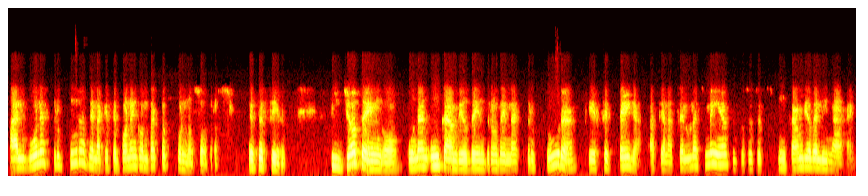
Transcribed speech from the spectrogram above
alguna estructura de la que se pone en contacto con nosotros. Es decir, si yo tengo un cambio dentro de la estructura que se pega hacia las células mías, entonces es un cambio de linaje.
